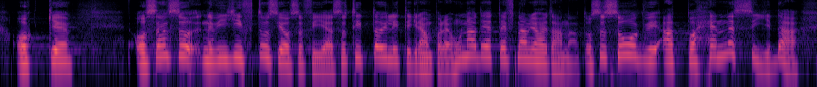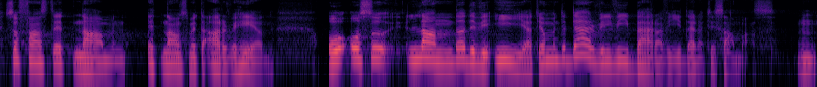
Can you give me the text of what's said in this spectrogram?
Och eh, och sen så när vi gifte oss, jag och Sofia, så tittade vi lite grann på det. Hon hade ett efternamn, jag har ett annat. Och så såg vi att på hennes sida så fanns det ett namn, ett namn som heter Arvehed. Och, och så landade vi i att ja, men det där vill vi bära vidare tillsammans. Mm.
